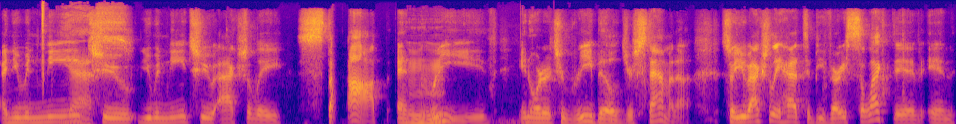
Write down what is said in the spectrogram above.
and you would need Yes. to you would need to actually stop and Mhm. breathe in order to rebuild your stamina. So you actually had to be very selective in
